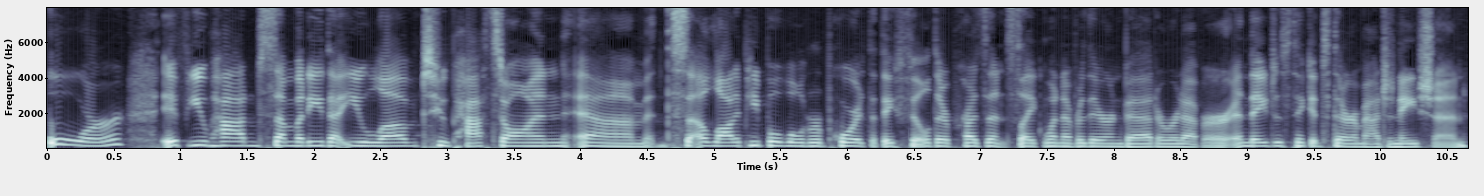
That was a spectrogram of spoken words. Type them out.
or if you had somebody that you loved who passed on, um, so a lot of people will report that they feel their presence like whenever they're in bed or whatever, and they just think it's their imagination,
